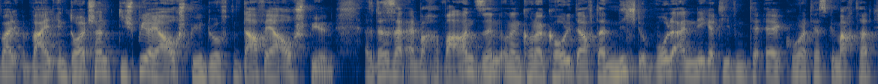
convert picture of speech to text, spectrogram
weil, weil in Deutschland die Spieler ja auch spielen durften, darf er auch spielen. Also das ist halt einfach Wahnsinn. Und ein Conor Cody darf dann nicht, obwohl er einen negativen äh, Corona-Test gemacht hat,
